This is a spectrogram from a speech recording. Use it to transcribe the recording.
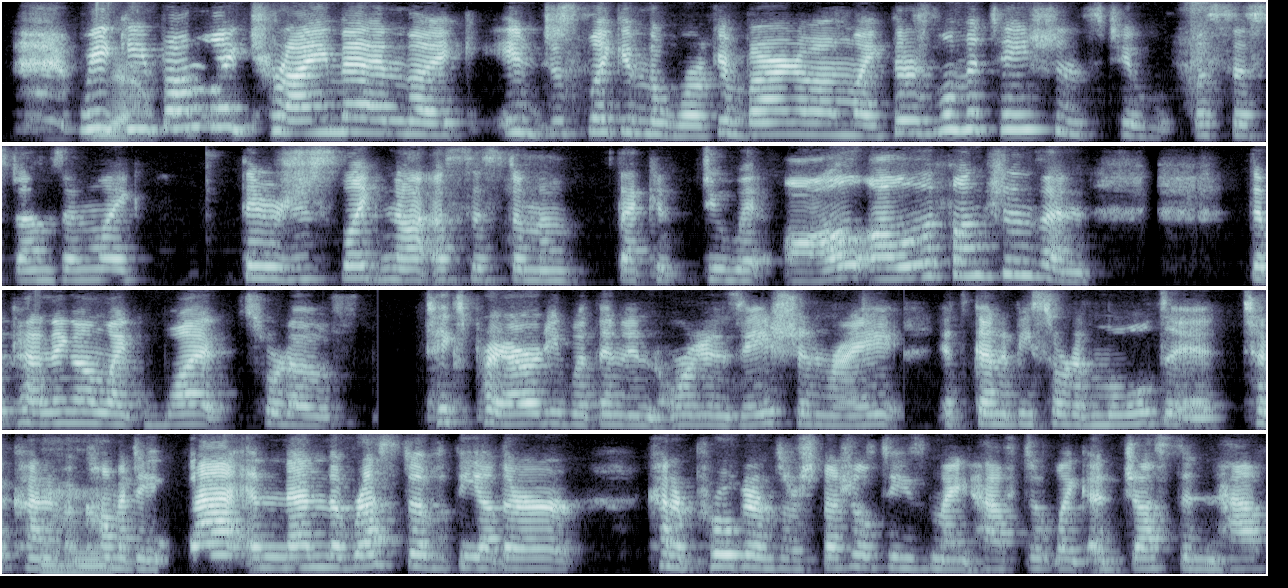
we yeah. keep on like trying that and like in just like in the work environment i'm like there's limitations to the systems and like there's just like not a system that could do it all all of the functions and depending on like what sort of takes priority within an organization right it's going to be sort of molded to kind mm-hmm. of accommodate that and then the rest of the other kind of programs or specialties might have to like adjust and have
